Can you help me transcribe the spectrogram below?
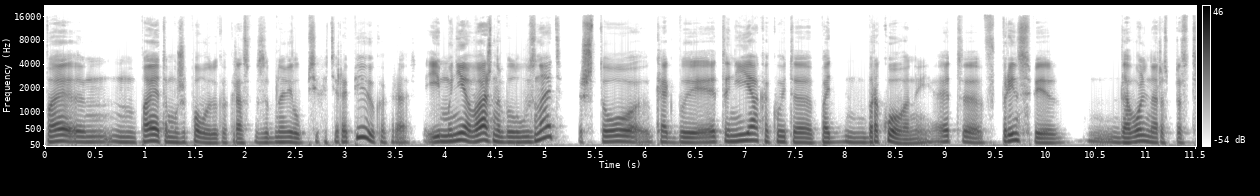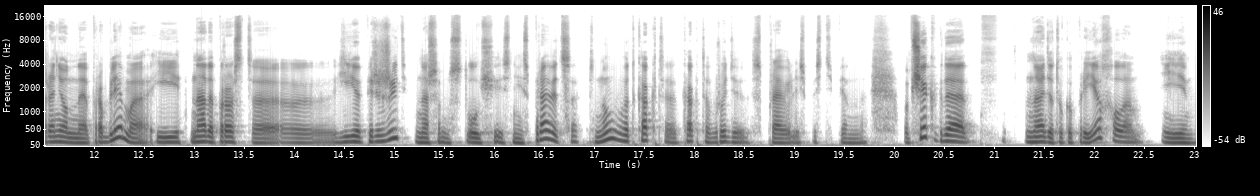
по, по этому же поводу как раз возобновил психотерапию как раз. И мне важно было узнать, что как бы это не я какой-то бракованный. Это, в принципе, довольно распространенная проблема, и надо просто э, ее пережить, в нашем случае с ней справиться. Ну, вот как-то как вроде справились постепенно. Вообще, когда Надя только приехала, и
